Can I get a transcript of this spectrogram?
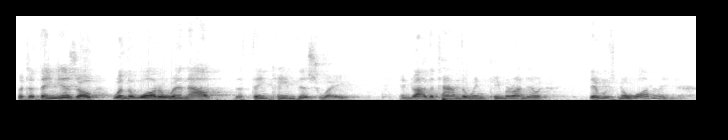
But the thing is, though, when the water went out, the thing came this way, and by the time the wind came around, there was no water in there.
